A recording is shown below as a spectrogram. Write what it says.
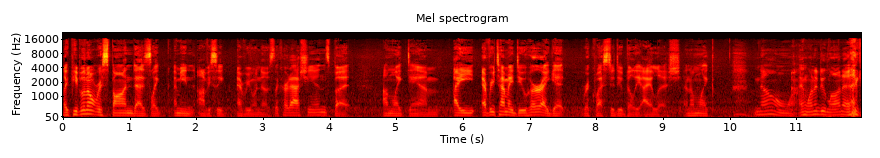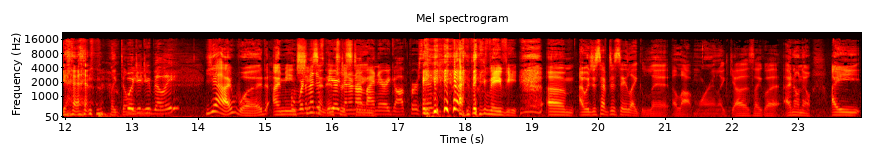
Like people don't respond as like. I mean, obviously everyone knows the Kardashians, but I'm like, damn. I every time I do her, I get requests to do Billie Eilish, and I'm like. No, I want to do Lana again. like, don't Would you do Billie? Yeah, I would. I mean, Or wouldn't that she's just an be your interesting. gender non-binary goth person? yeah, I think maybe. Um, I would just have to say like lit a lot more and like yeah, it's like what I don't know. I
